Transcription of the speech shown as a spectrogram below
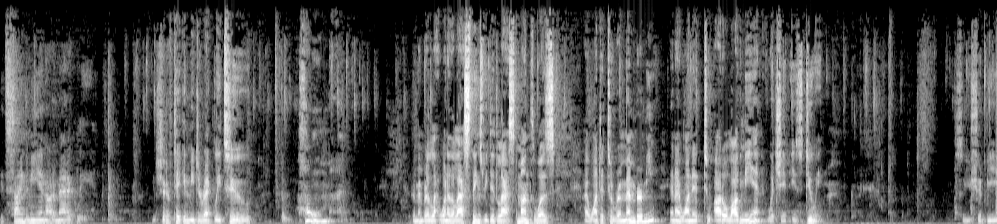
It signed me in automatically. It should have taken me directly to home. Remember, one of the last things we did last month was I wanted to remember me, and I wanted to auto-log me in, which it is doing. So you should be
